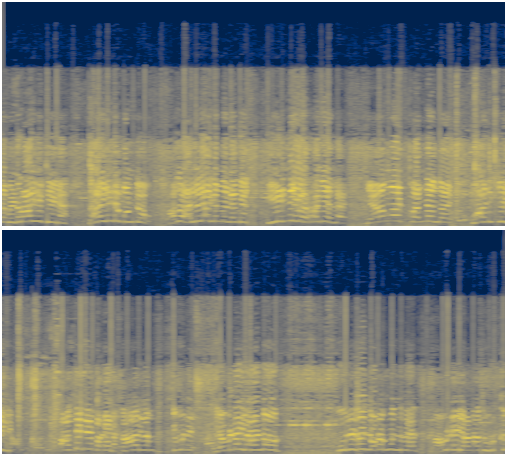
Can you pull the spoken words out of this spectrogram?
നിന്ന് പിണറായി ചെയ്യാൻ ധൈര്യമുണ്ടോ അതല്ല എന്നുണ്ടെങ്കിൽ ഇനി ഇറങ്ങല്ല. ഞങ്ങൾ പണ്ടൊന്നും പഠിക്കില്ല അതിനെ പറയണം കാരണം ഇവിടെ എവിടെയാണോ പുരുഷൻ ഉറങ്ങുന്നത് അവിടെയാണ് ദുർക്ക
